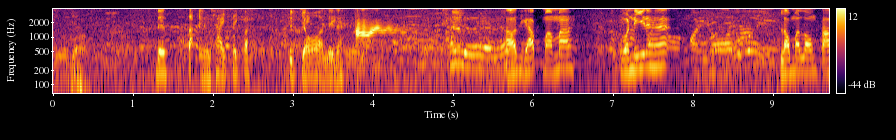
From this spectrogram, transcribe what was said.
คนเดียว เดินสายเออใช่เซ็กป่ะ สุดยอดเลยนะ ใช่เลยอันเนี้ยเอาสิครับมามาวันนี้นะฮะ อ่อยรอด้วยเรามาลองตา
